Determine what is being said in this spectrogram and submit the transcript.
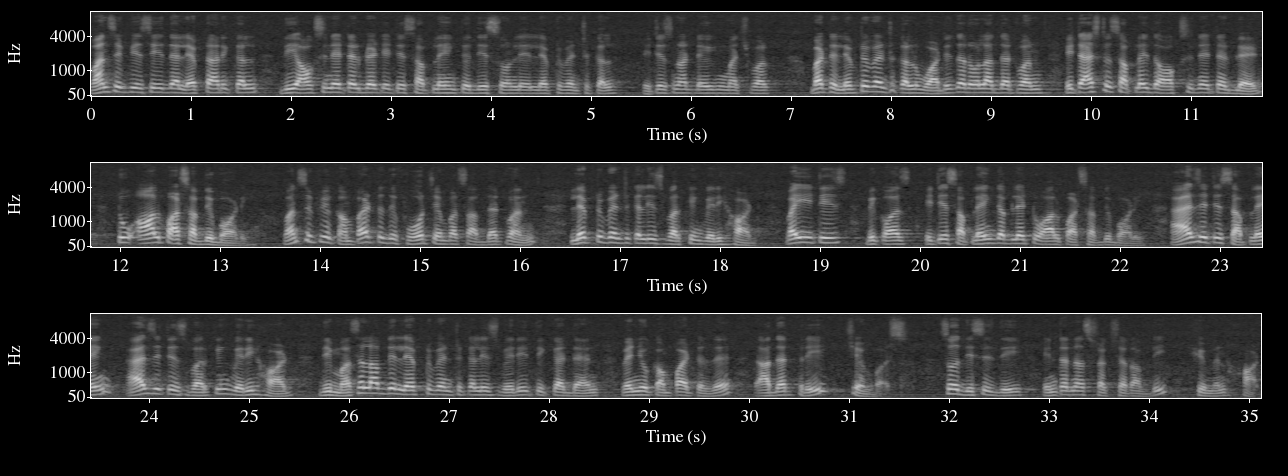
Once if you see the left auricle, the oxygenated blood it is supplying to this only left ventricle, it is not doing much work. But left ventricle, what is the role of that one? It has to supply the oxygenated blood to all parts of the body. Once if you compare to the four chambers of that one, left ventricle is working very hard. Why it is? Because it is supplying the blood to all parts of the body. As it is supplying, as it is working very hard, the muscle of the left ventricle is very thicker than when you compare to the other three chambers. So, this is the internal structure of the human heart.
